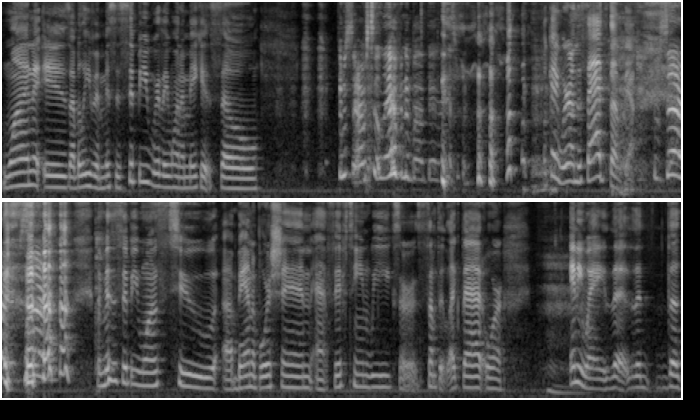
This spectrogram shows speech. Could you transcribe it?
One is, I believe, in Mississippi, where they want to make it so. I'm sorry. I'm still laughing about that last one. Okay, we're on the sad stuff now. I'm sorry. I'm sorry. the Mississippi wants to uh, ban abortion at 15 weeks or something like that. Or anyway, the the the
